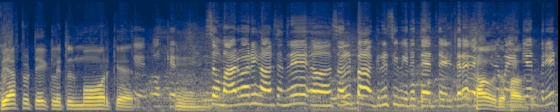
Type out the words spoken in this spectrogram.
we have to take little more care okay so Marwari horse ಅಂದ್ರೆ ಆ, ಸ್ವಲ್ಪ ಅಗ್ರೆಸಿವ್ ಇರುತ್ತೆ ಅಂತ ಹೇಳ್ತಾರೆ. ಹೌದು, ಹೌದು. ಇಂಡಿಯನ್ ಬ್ರೀಡ್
